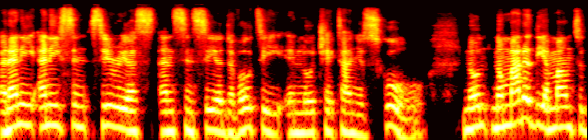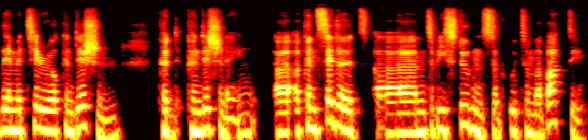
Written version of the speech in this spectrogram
and any any serious and sincere devotee in Lord Chaitanya's school, no, no matter the amount of their material condition, conditioning, uh, are considered um, to be students of Uttama Bhakti.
